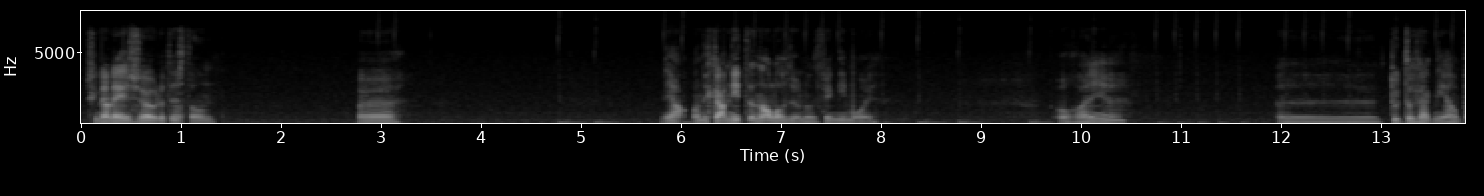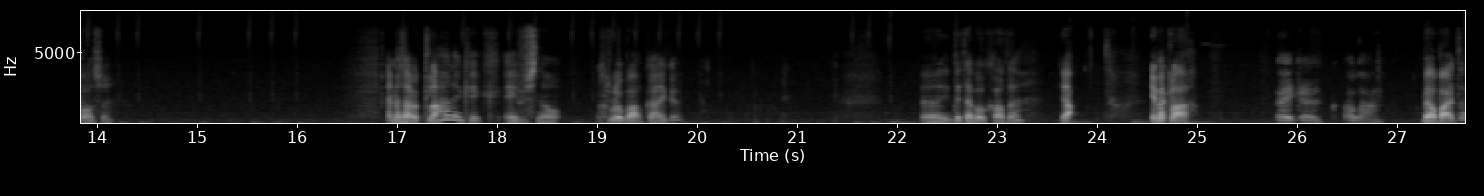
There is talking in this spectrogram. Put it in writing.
Misschien alleen zo, dat is dan... eh Ja, want ik ga hem niet in alles doen, dat vind ik niet mooi. Oranje. Eh toeter ga ik niet aanpassen. En dan zijn we klaar, denk ik. Even snel globaal kijken. Eh, dit hebben we ook gehad, hè? Ja. Ik ben klaar. Ik ook, allang. Al buiten?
